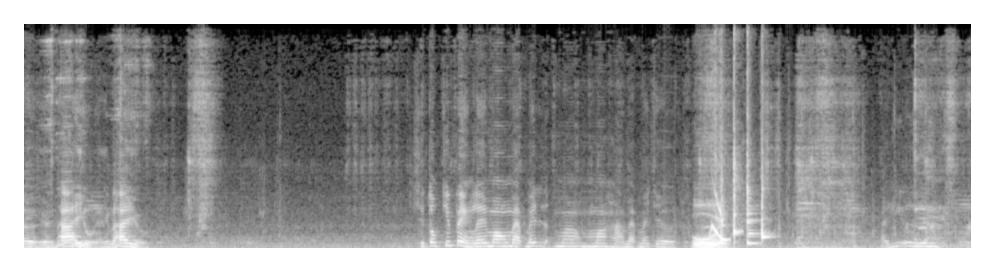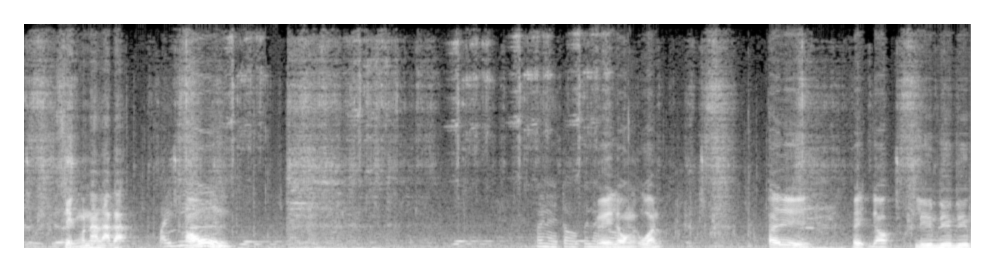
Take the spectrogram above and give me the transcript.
เออ ยังได้อยู่ ยังได้อยู่ชิตกชิเป่งเลยมองแบบไม่มามาหาแบบไม่เจอ โอ้ย ไปที่อื่น เสียงมันน่ารักอะไปที่เอ้า อื่นไปไหนต่อไปไหนเฮ้ยต่ระอวังไอ้อ้วน เอ้ย เฮ้ย เดี๋ยว ลืมลืมลืม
